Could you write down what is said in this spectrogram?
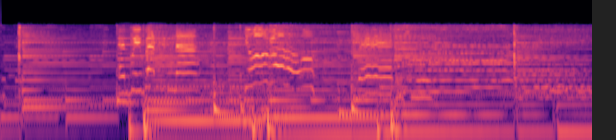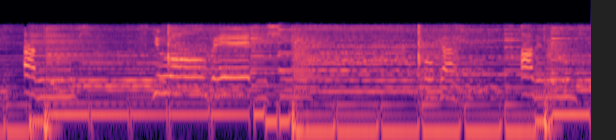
today. And we recognize your role. already here. Hallelujah. You're already here. Oh God. Hallelujah.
